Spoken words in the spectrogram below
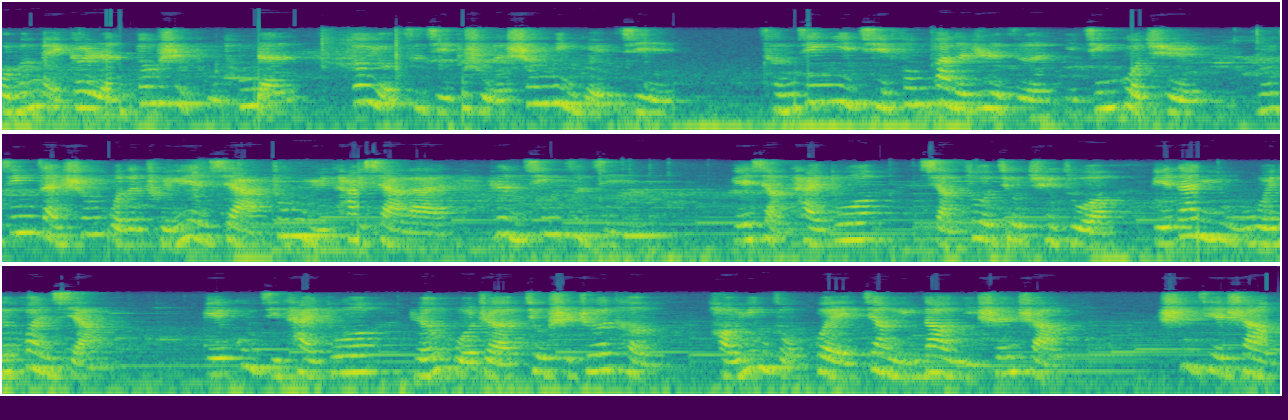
我们每个人都是普通人。都有自己部署的生命轨迹。曾经意气风发的日子已经过去，如今在生活的锤炼下，终于踏实下来，认清自己。别想太多，想做就去做，别耽于无为的幻想。别顾及太多，人活着就是折腾，好运总会降临到你身上。世界上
